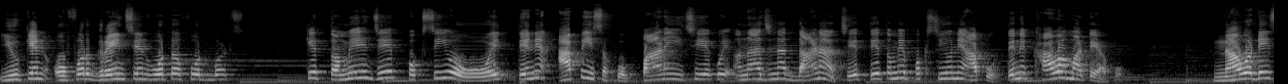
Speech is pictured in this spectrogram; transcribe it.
you can offer grains and water for birds કે તમે જે પક્ષીઓ હોય તેને આપી શકો. પાણી છે, કોઈ અનાજના દાણા છે, તે તમે પક્ષીઓને આપો, તેને ખાવા માટે આપો. નાવડેઝ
